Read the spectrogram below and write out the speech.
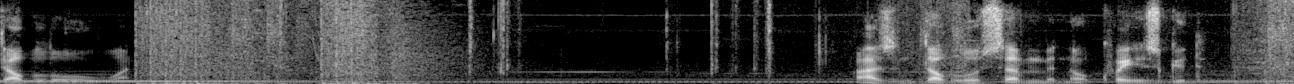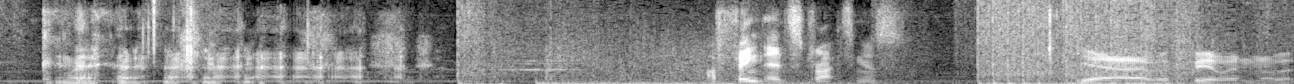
001. As in 007, but not quite as good. I think they're distracting us. yeah, I have a feeling that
